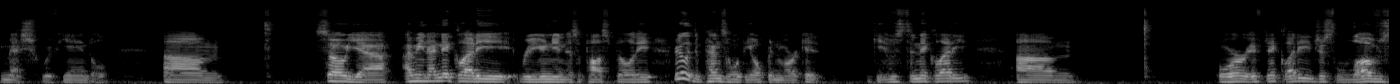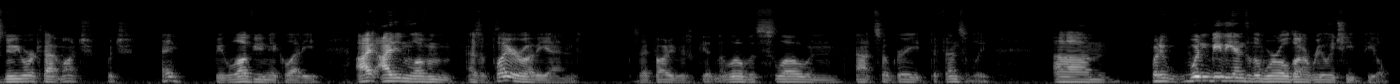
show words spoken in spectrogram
mesh with Yandle. Um, so yeah, I mean, a Nick Leddy reunion is a possibility. Really depends on what the open market gives to Nick Leddy. Um, or if Nick Leddy just loves New York that much, which, hey, we love you, Nick Leddy. I, I didn't love him as a player by the end because I thought he was getting a little bit slow and not so great defensively. Um, but it wouldn't be the end of the world on a really cheap deal.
